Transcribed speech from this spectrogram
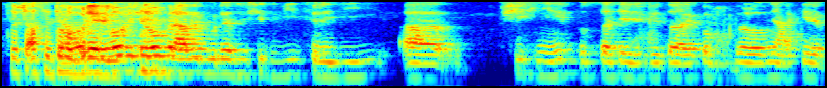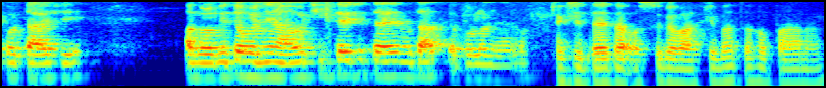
což asi toho Jo, bude víc. Že ho právě bude řešit víc lidí a všichni v podstatě, když by to jako bylo v nějaký reportáži a bylo by to hodně na očích, takže to je otázka podle mě. No. Takže to je ta osudová chyba toho pána.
